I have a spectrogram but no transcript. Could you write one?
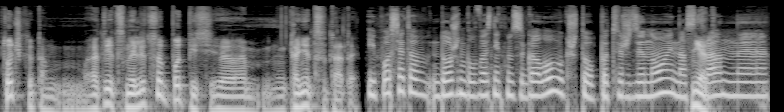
Точка, там, ответственное лицо, подпись, э, конец цитаты. И после этого должен был возникнуть заголовок, что подтверждено иностранное... Нет.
